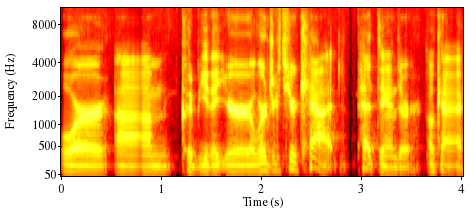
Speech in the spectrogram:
or um, could be that you're allergic to your cat, pet dander. Okay.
